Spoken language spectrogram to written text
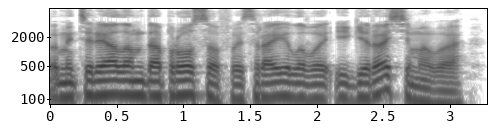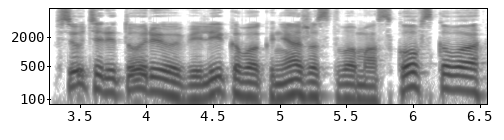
по материалам допросов Исраилова и Герасимова, всю территорию Великого княжества Московского,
